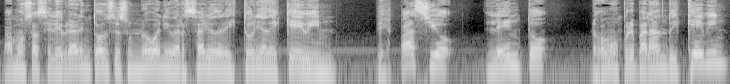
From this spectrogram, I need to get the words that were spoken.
Vamos a celebrar entonces un nuevo aniversario de la historia de Kevin. Despacio, lento nos vamos preparando y Kevin,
